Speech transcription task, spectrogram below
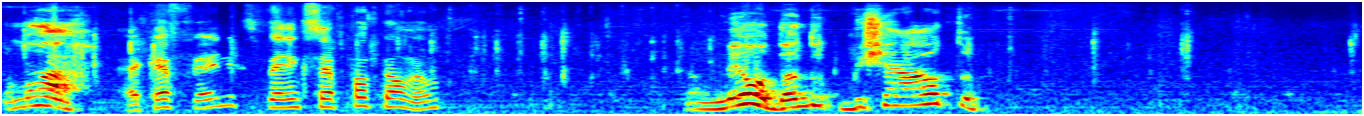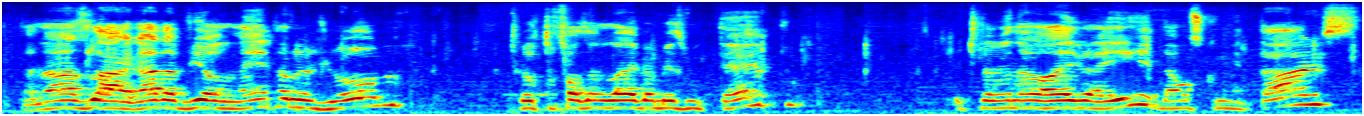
Vamos lá. É que é Fênix, Fênix é papel mesmo. Meu, o dano do bicho é alto. Tá dando umas lagadas violentas no jogo. Eu tô fazendo live ao mesmo tempo. Quem tiver vendo a live aí, dá uns comentários.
